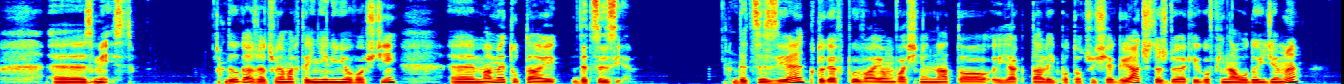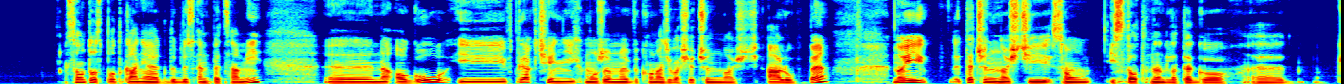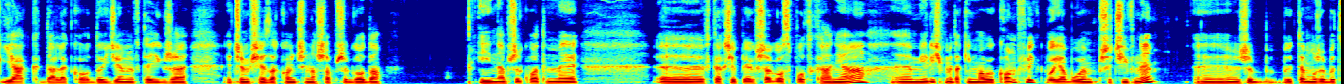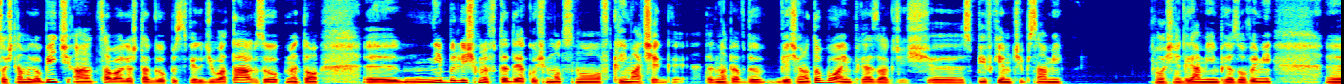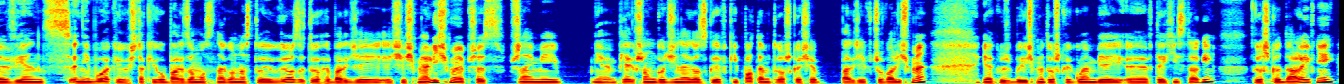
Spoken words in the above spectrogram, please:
e, z miejsc. Druga rzecz w ramach tej nieliniowości, mamy tutaj decyzję decyzje, które wpływają właśnie na to, jak dalej potoczy się gra, czy też do jakiego finału dojdziemy. Są to spotkania jak gdyby z NPC-ami yy, na ogół i w trakcie nich możemy wykonać właśnie czynność A lub B. No i te czynności są istotne dla tego, yy, jak daleko dojdziemy w tej grze, czym się zakończy nasza przygoda. I na przykład my E, w trakcie pierwszego spotkania e, mieliśmy taki mały konflikt, bo ja byłem przeciwny e, żeby, temu, żeby coś tam robić, a cała reszta grupy stwierdziła, tak, zróbmy to. Nie byliśmy wtedy jakoś mocno w klimacie gry. Tak naprawdę, wiecie, no to była impreza gdzieś z piwkiem, chipsami, właśnie grami imprezowymi, więc nie było jakiegoś takiego bardzo mocnego nastroju grozy, trochę bardziej się śmialiśmy przez przynajmniej nie wiem, pierwszą godzinę rozgrywki, potem troszkę się bardziej wczuwaliśmy, jak już byliśmy troszkę głębiej e, w tej historii, troszkę dalej w niej,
